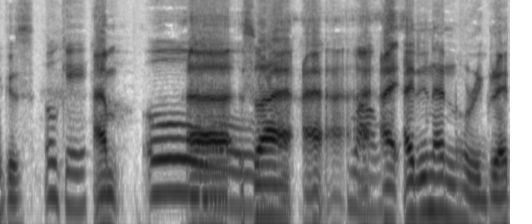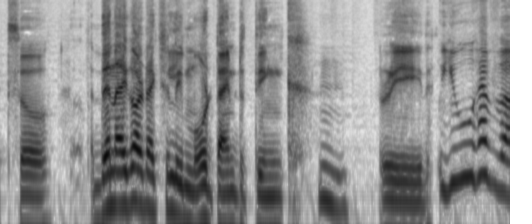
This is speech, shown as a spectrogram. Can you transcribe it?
because Okay. I'm Oh. uh, so I I, I, Wow. I I didn't have no regret. So then I got actually more time to think, read. You have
